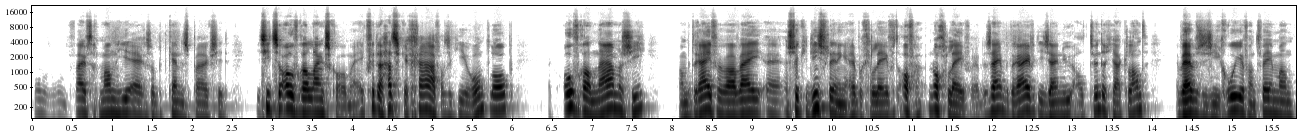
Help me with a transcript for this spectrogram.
100, 150 man hier ergens op het kennispark zitten. Je ziet ze overal langskomen. Ik vind het hartstikke gaaf als ik hier rondloop. Dat ik overal namen zie van bedrijven waar wij eh, een stukje dienstverlening hebben geleverd of nog leveren. Er zijn bedrijven die zijn nu al 20 jaar klant en we hebben ze zien groeien van twee man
